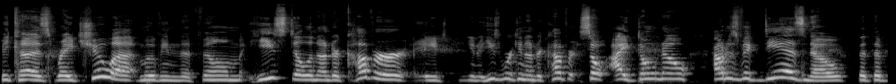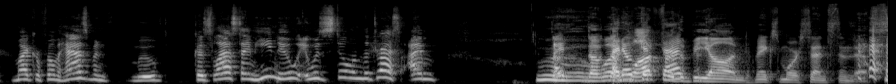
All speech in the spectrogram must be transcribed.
because Ray Chua moving the film, he's still an undercover age. You know, he's working undercover. So I don't know how does Vic Diaz know that the microfilm has been moved? Because last time he knew, it was still in the dress. I'm The, the I don't plot get for the Beyond makes more sense than this.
